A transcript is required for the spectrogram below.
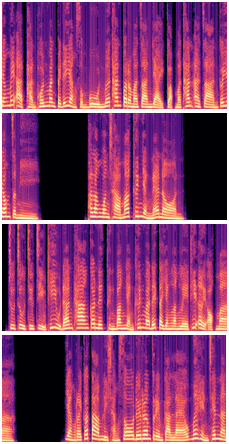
ยังไม่อาจผ่านพ้นมันไปได้อย่างสมบูรณ์เมื่อท่านปรมาจารย์ใหญ่กลับมาท่านอาจารย์ก็ย่อมจะมี พลังวังชามากขึ้นอย่างแน่นอน จู่ๆจิวจิวที่อยู่ด้านข้างก็นึกถึงบางอย่างขึ้นมาได้แต่ยังลังเลที่เอ่ยออกมา อย่างไรก็ตามหลี่ฉางโซ่ได้เริ่มเตรียมการแล้ว เมื่อเห็นเช่นนั้น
